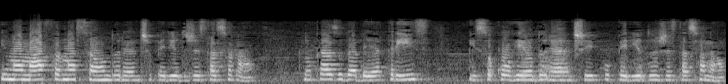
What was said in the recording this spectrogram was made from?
e uma má formação durante o período gestacional. No caso da Beatriz, isso ocorreu durante o período gestacional.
